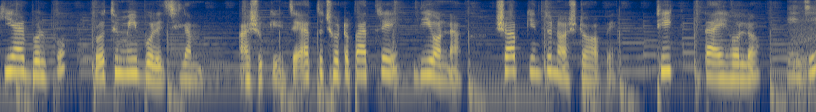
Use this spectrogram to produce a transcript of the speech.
কি আর বলব? প্রথমেই বলেছিলাম আশুকে যে এত ছোট পাত্রে দিও না সব কিন্তু নষ্ট হবে। ঠিক তাই হলো। এই যে,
